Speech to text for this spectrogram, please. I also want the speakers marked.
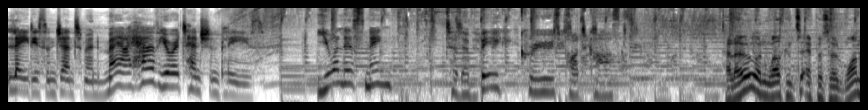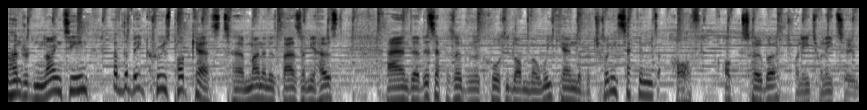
Speaker 1: Ladies and gentlemen, may I have your attention, please? You are listening to the Big Cruise Podcast.
Speaker 2: Hello and welcome to episode 119 of the Big Cruise Podcast. Uh, my name is Baz, I'm your host, and uh, this episode was recorded on the weekend of the 22nd of October 2022.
